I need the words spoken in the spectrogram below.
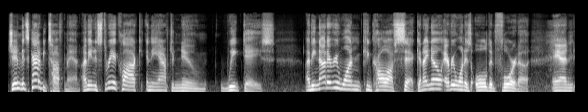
Jim, it's got to be tough, man. I mean, it's three o'clock in the afternoon, weekdays. I mean, not everyone can call off sick. And I know everyone is old in Florida. And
